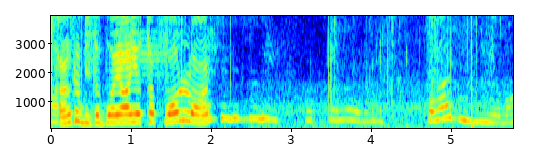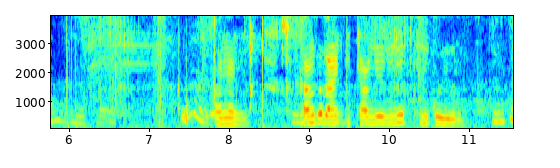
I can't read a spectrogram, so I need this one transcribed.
Oha. Kanka bizde bayağı yatak var lan. Gelin gelin. Oğlum? Kolay bulunuyor lan. Değil mi? Aynen. Kanka ben itemlerimin hepsini koyuyorum. Çünkü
